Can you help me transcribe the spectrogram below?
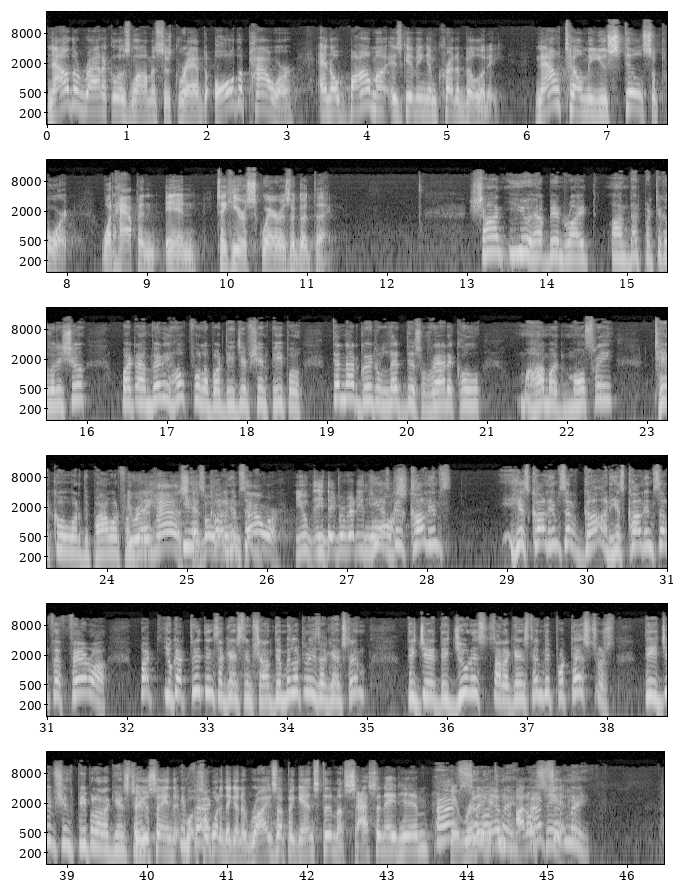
Now the radical Islamist has grabbed all the power, and Obama is giving him credibility. Now tell me you still support what happened in Tahrir Square is a good thing. Sean, you have been right on that particular issue. But I'm very hopeful about the Egyptian people. They're not going to let this radical Mohammed Morsi take over the power from He already them. has. He has called him himself, power. You, they've already lost. he has called him. He has called himself God. He has called himself a pharaoh. But you got three things against him, Sean. The military is against him. The, the jurists are against him. The protesters, the Egyptian people are against so him. So you're saying that? What, fact, so what are they going to rise up against him, assassinate him, get rid of him? I don't absolutely. see it.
